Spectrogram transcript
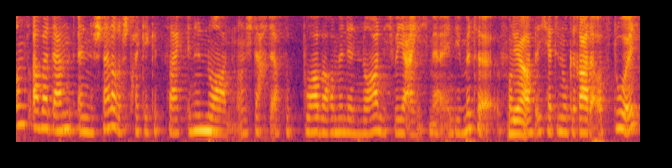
uns aber dann eine schnellere Strecke gezeigt in den Norden. Und ich dachte erst so, boah, warum in den Norden? Ich will ja eigentlich mehr in die Mitte von Ja. Portland. Ich hätte nur geradeaus durch.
